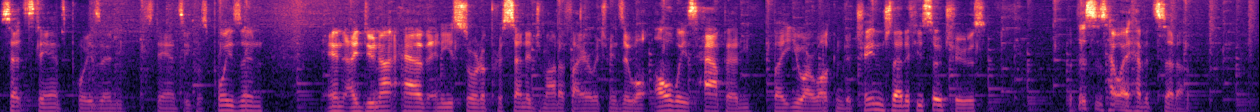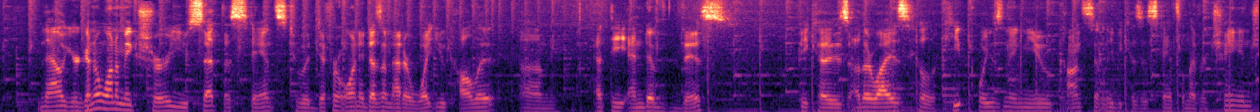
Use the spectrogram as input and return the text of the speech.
set stance, poison, stance equals poison, and I do not have any sort of percentage modifier, which means it will always happen, but you are welcome to change that if you so choose. But this is how I have it set up. Now you're going to want to make sure you set the stance to a different one, it doesn't matter what you call it, um, at the end of this, because otherwise he'll keep poisoning you constantly because his stance will never change.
